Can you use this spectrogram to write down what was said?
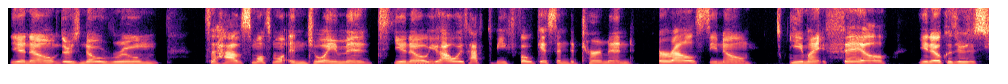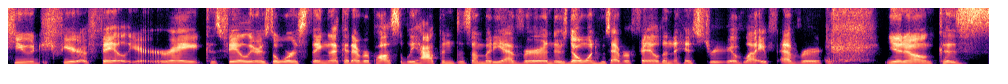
you know? There's no room to have small small enjoyment you know? Mhm. you always have to be focused and determined or else you know you might fail you know because there's this huge fear of failure right because failure is the worst thing that could ever possibly happen to somebody ever and there's no one who's ever failed in the history of life ever you know because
